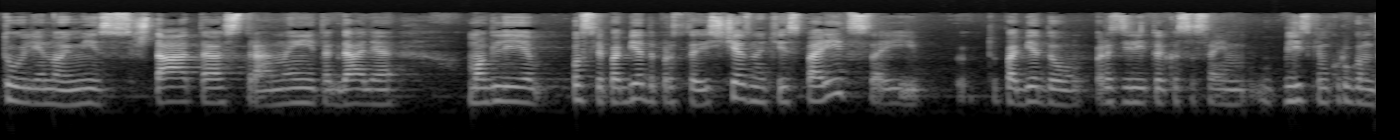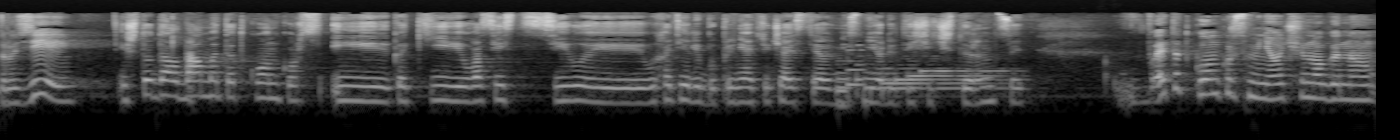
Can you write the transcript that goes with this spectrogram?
той или иной мисс штата, страны и так далее, могли после победы просто исчезнуть и испариться, и эту победу разделить только со своим близким кругом друзей. И что дал вам этот конкурс? И какие у вас есть силы? Вы хотели бы принять участие в Мисс Нью 2014? Этот конкурс меня очень, много,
